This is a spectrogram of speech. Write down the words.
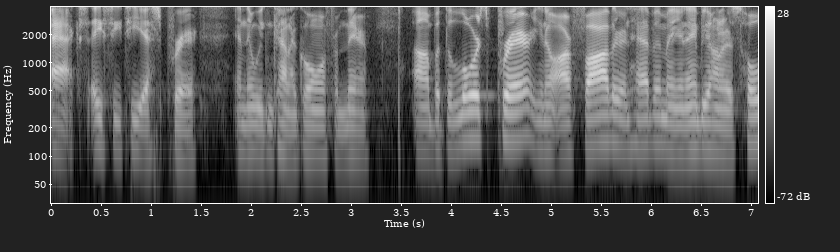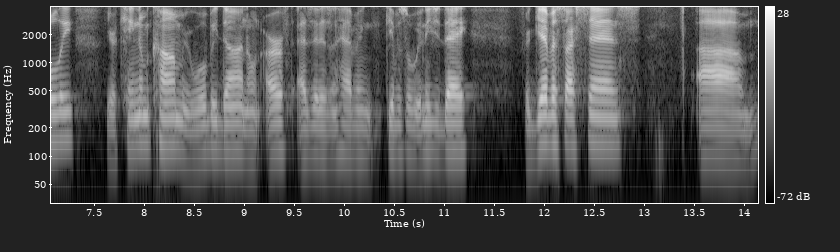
Acts, A C T S prayer, and then we can kind of go on from there. Um, but the Lord's Prayer, you know, our Father in heaven, may your name be honored as holy. Your kingdom come, your will be done on earth as it is in heaven. Give us what we need today. Forgive us our sins, um,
